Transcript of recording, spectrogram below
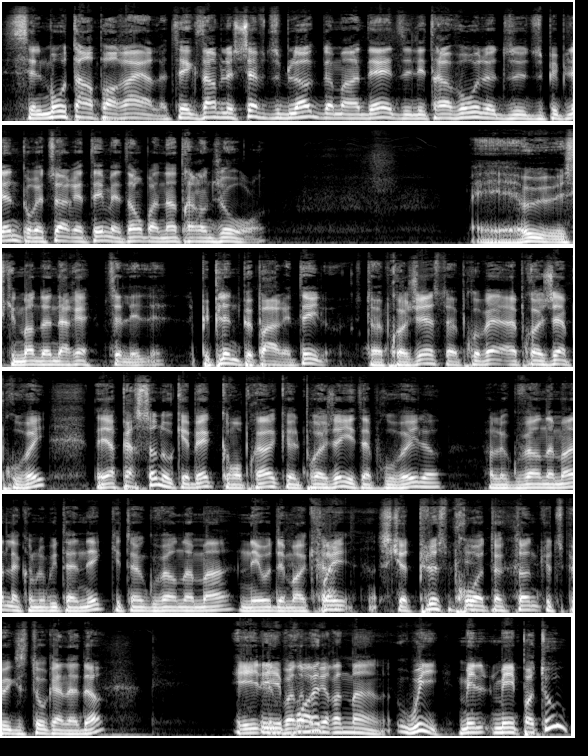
c'est le mot temporaire. Là. Exemple, le chef du bloc demandait dit, les travaux du, du, pipeline pourrais-tu arrêter, mettons, pendant 30 jours. Mais eux, est-ce qu'ils demandent un arrêt? le pipeline ne peut pas arrêter. C'est un projet, c'est un, un, projet approuvé. D'ailleurs, personne au Québec comprend que le projet est approuvé là, par le gouvernement de la Colombie-Britannique, qui est un gouvernement néo-démocrate. Ce qui est de plus pro-autochtone que tu peux exister au Canada. Et, Et pro-environnement. Oui, mais, mais pas tout.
